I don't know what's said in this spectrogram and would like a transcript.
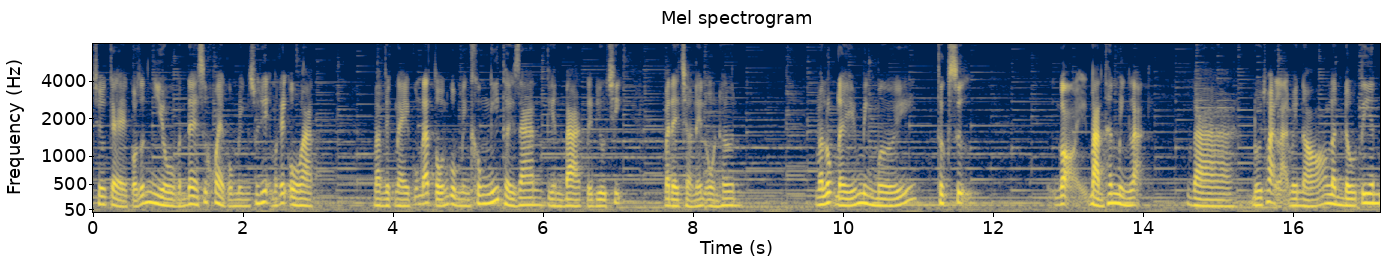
chưa kể có rất nhiều vấn đề sức khỏe của mình xuất hiện một cách ồ ạt. Và việc này cũng đã tốn của mình không ít thời gian, tiền bạc để điều trị và để trở nên ổn hơn. Và lúc đấy mình mới thực sự gọi bản thân mình lại và đối thoại lại với nó lần đầu tiên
